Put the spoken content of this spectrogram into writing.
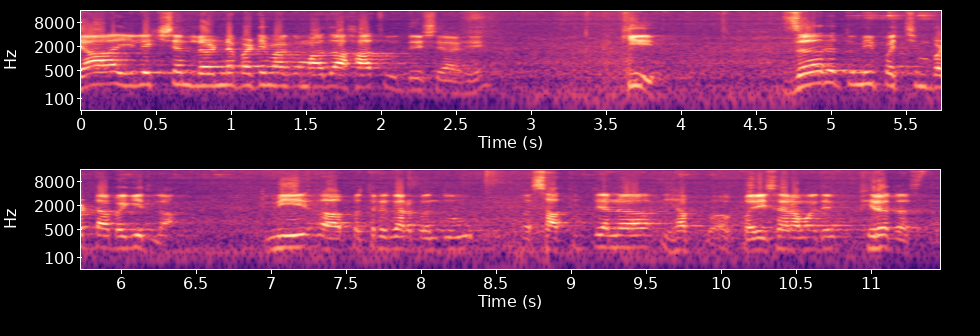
या इलेक्शन लढण्यापाठीमागं माझा हाच उद्देश आहे. की जर तुम्ही पश्चिम पट्टा बघितला तुम्ही पत्रकार बंधू सातत्यानं ह्या परिसरामध्ये फिरत असता.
